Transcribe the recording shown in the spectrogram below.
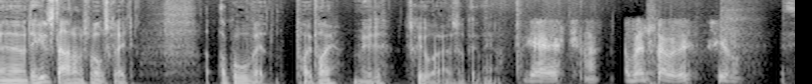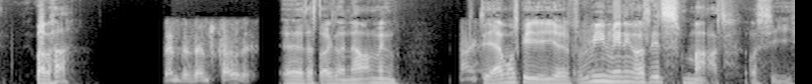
Uh, det hele starter med små skridt og gode valg. Pøj, pøj, Mette, skriver altså den her. Ja, tak. Og hvem skriver det, siger du? Hvad har? Hvem, hvem skrev det? Uh, der står ikke noget navn, men Nej. det er måske, uh, for min mening, også lidt smart at sige.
